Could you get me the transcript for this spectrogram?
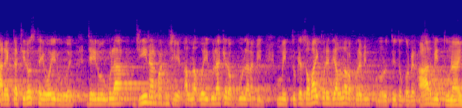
আর একটা চিরস্থায়ী ওই রুহ যে রুহগুলা জিন আর মানুষের, আল্লাহ ওইগুলাকে রব্বুল আলমিন মৃত্যুকে জবাই করে দিয়ে আল্লাহ রব্বুল আলমিন পুনরুত্থিত করবেন। আর মৃত্যু নাই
